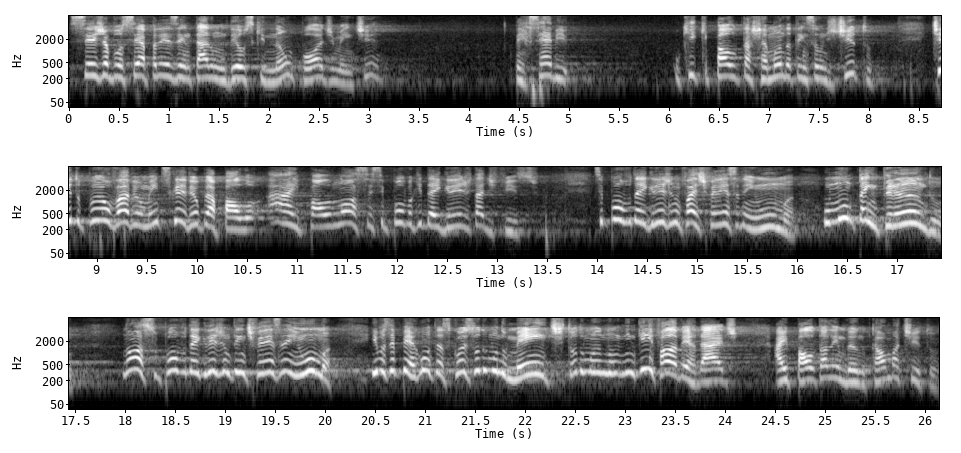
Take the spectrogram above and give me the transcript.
seja você apresentar um Deus que não pode mentir? Percebe o que, que Paulo está chamando a atenção de Tito? Tito provavelmente escreveu para Paulo: Ai, Paulo, nossa, esse povo aqui da igreja está difícil. Esse povo da igreja não faz diferença nenhuma. O mundo está entrando. Nossa, o povo da igreja não tem diferença nenhuma. E você pergunta as coisas, todo mundo mente, todo mundo, ninguém fala a verdade. Aí Paulo está lembrando: calma, Tito.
